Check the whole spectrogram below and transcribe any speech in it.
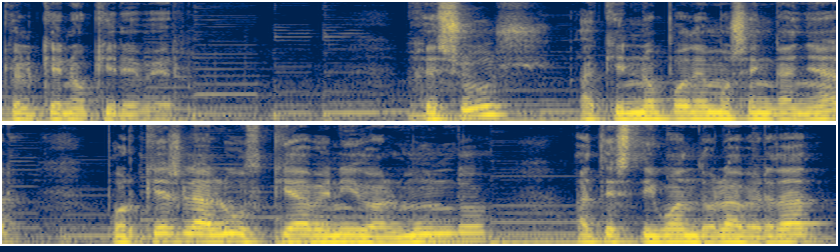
que el que no quiere ver. Jesús, a quien no podemos engañar, porque es la luz que ha venido al mundo, atestiguando la verdad,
